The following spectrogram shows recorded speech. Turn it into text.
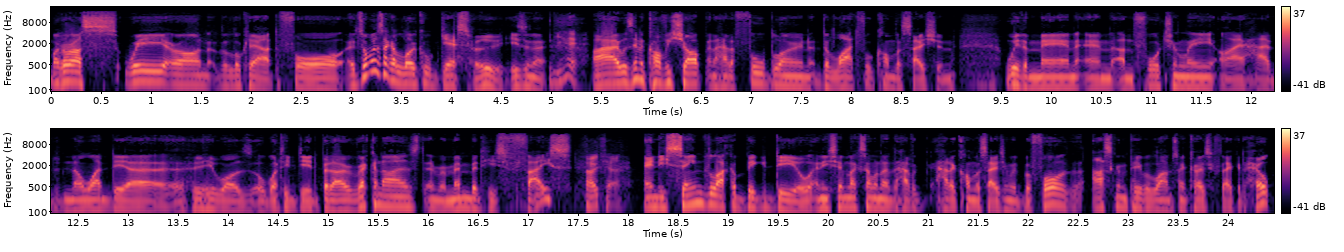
Michael Ross, we are on the lookout for. It's almost like a local Guess Who, isn't it? Yeah. I was in a coffee shop and I had a full blown, delightful conversation with a man, and unfortunately, I had no idea who he was or what he did, but I recognized and remembered his face. Okay. and he seemed like a big deal, and he seemed like someone I'd have a, had a conversation with before, asking the people of Limestone Coast if they could help.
